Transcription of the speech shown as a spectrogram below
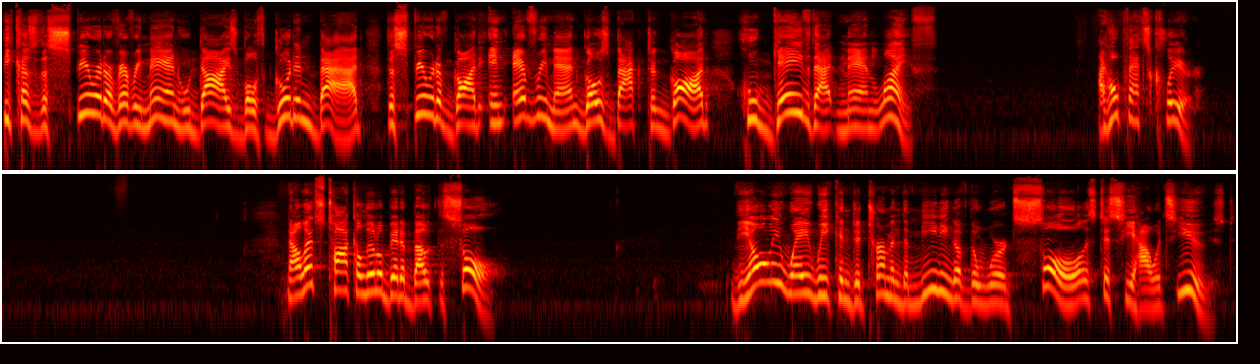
because the spirit of every man who dies, both good and bad, the spirit of God in every man goes back to God who gave that man life. I hope that's clear. Now let's talk a little bit about the soul. The only way we can determine the meaning of the word soul is to see how it's used.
